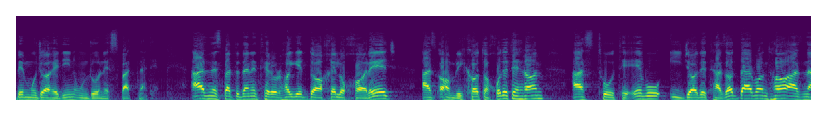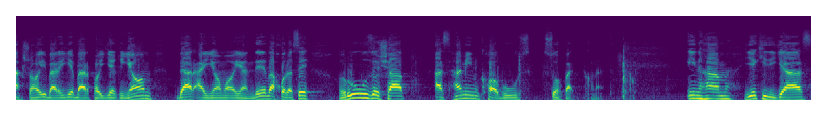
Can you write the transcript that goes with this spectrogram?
به مجاهدین اون رو نسبت نده. از نسبت دادن ترورهای داخل و خارج از آمریکا تا خود تهران از توطعه و ایجاد تضاد در باندها از نقشه برای برپایی قیام در ایام آینده و خلاصه روز و شب از همین کابوس صحبت می کنند این هم یکی دیگه از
